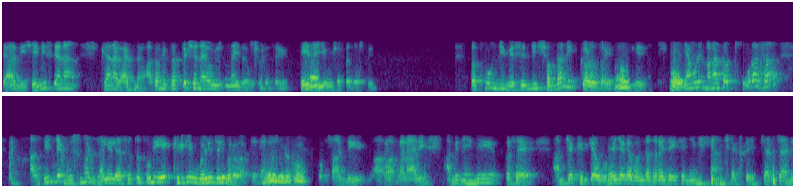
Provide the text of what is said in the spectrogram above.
त्या दिशेनेच त्यांना त्यांना गाठणं. आता मी प्रत्यक्ष नाही नाही जाऊ शकत आहे. ते नाही येऊ शकत असतील. तर फोननी मेसेजनी शब्दांनी कळवता येत हो. हो. त्यामुळे मनाचा थोडासा अगदी जे घुसमट झालेले असं तर थोडी एक खिडकी उघडली तरी बरं वाटतं हो अगदी आधी आम्ही नेहमी कसं आहे आमच्या खिडक्या उघडायच्या का बंद करायच्या इथे नेहमी आमच्याकडे चर्चा आणि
